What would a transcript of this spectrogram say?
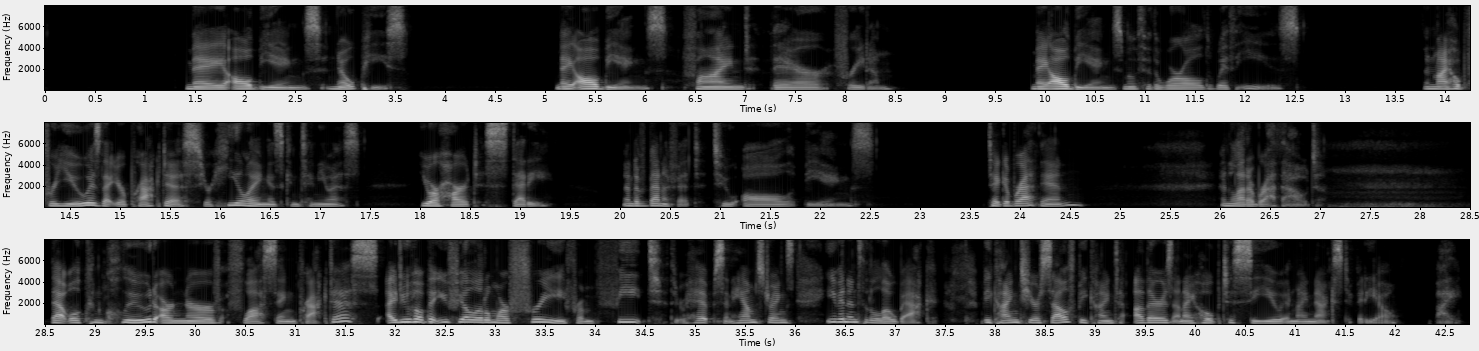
May all beings know peace. May all beings find their freedom. May all beings move through the world with ease. And my hope for you is that your practice, your healing is continuous, your heart steady, and of benefit to all beings. Take a breath in and let a breath out. That will conclude our nerve flossing practice. I do hope that you feel a little more free from feet through hips and hamstrings, even into the low back. Be kind to yourself, be kind to others, and I hope to see you in my next video. Bye.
